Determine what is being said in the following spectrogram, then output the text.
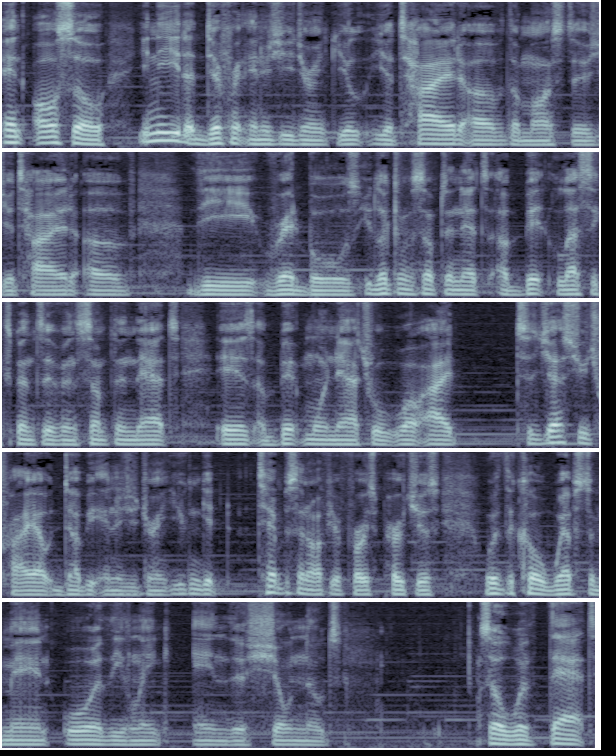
And also, you need a different energy drink. You, you're tired of the monsters. You're tired of the Red Bulls. You're looking for something that's a bit less expensive and something that is a bit more natural. Well, I suggest you try out W Energy Drink. You can get 10% off your first purchase with the code WebsterMan or the link in the show notes. So, with that,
